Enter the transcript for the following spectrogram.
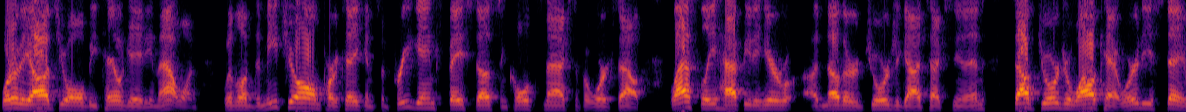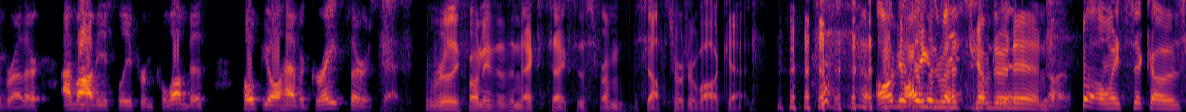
What are the odds you all will be tailgating that one? Would love to meet you all and partake in some pregame space dust and cold snacks if it works out. Lastly, happy to hear another Georgia guy texting in. South Georgia Wildcat, where do you stay, brother? I'm obviously from Columbus. Hope you all have a great Thursday. Really funny that the next text is from the South Georgia Wildcat. All good All things must things come to an end. end. Only sickos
